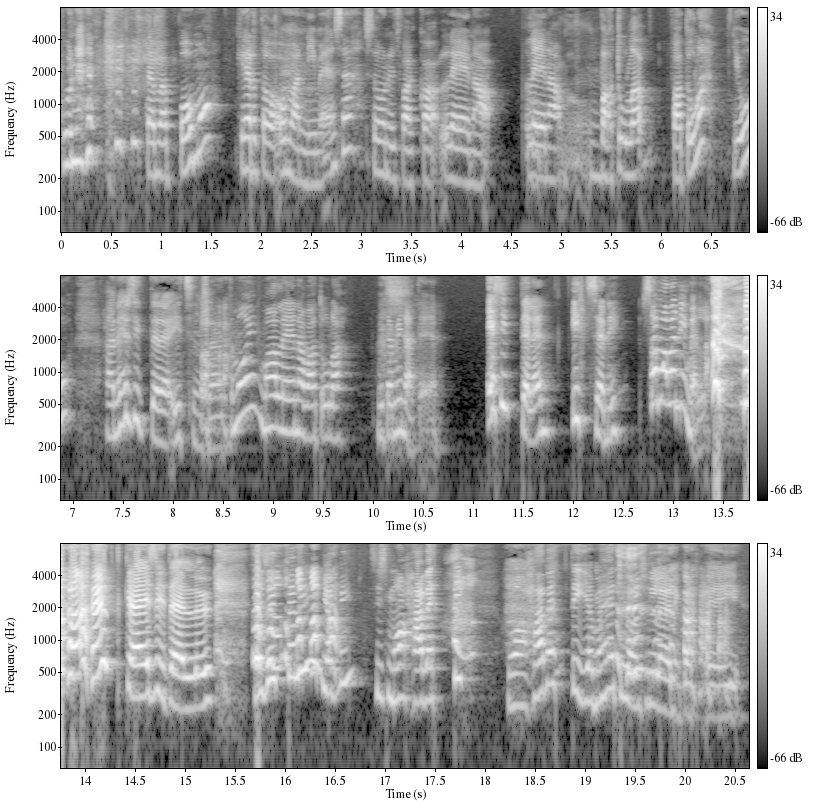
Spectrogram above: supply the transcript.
Kun tämä pomo kertoo oman nimensä, se on nyt vaikka Leena, Leena Vatula. Vatula, juu. Hän esittelee itsensä, että moi, mä oon Leena Vatula, mitä minä teen? Esittelen itseni samalla nimellä. Etkä esitellyt. Esittelin ja siis mua hävetti. Mua hävetti ja mä heti olin silleen, niin kuin, että ei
